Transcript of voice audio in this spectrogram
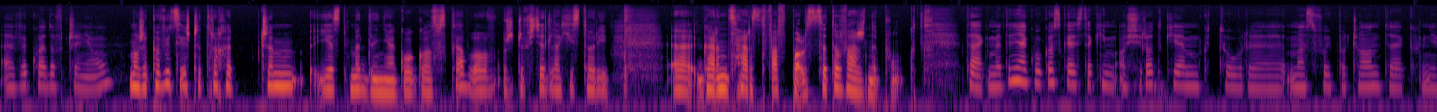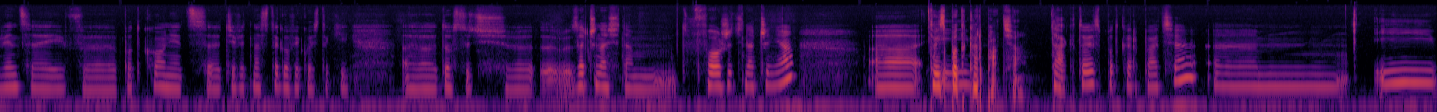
e, wykładowczynią. Może powiedz jeszcze trochę, czym jest Medynia Głogowska, bo rzeczywiście dla historii e, garncarstwa w Polsce to ważny punkt. Tak, Medynia Głogowska jest takim ośrodkiem, który ma swój początek mniej więcej w, pod koniec XIX wieku. Jest taki e, dosyć, e, zaczyna się tam tworzyć naczynia. E, to jest I, Podkarpacia. Tak, to jest Podkarpacie. Um, I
